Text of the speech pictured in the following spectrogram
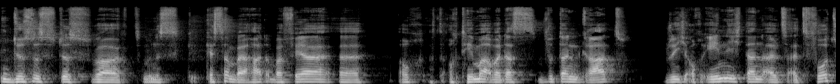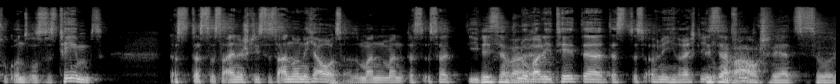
Das ist, das war zumindest gestern bei Hart aber fair äh, auch auch Thema, aber das wird dann gerade sehe ich auch ähnlich dann als als Vorzug unseres Systems das, das, das eine schließt das andere nicht aus. Also man, man, das ist halt die ist aber, Pluralität der, des, des öffentlichen rechtlichen Ist aber auch schwer zu,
